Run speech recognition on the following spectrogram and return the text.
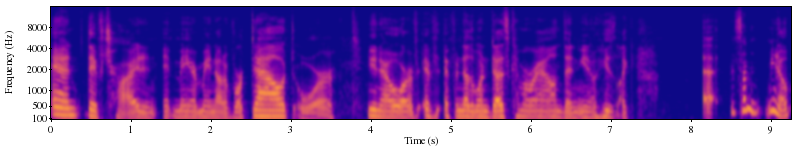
and they've tried and it may or may not have worked out or you know or if if, if another one does come around then you know he's like uh, some you know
